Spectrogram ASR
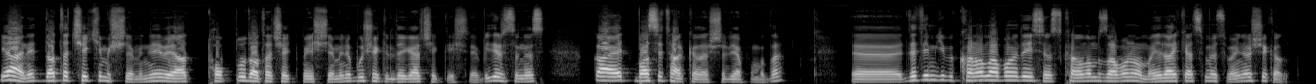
Yani data çekim işlemini veya toplu data çekme işlemini bu şekilde gerçekleştirebilirsiniz. Gayet basit arkadaşlar yapımı da. Ee, dediğim gibi kanala abone değilseniz kanalımıza abone olmayı, like atmayı unutmayın. Hoşçakalın.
